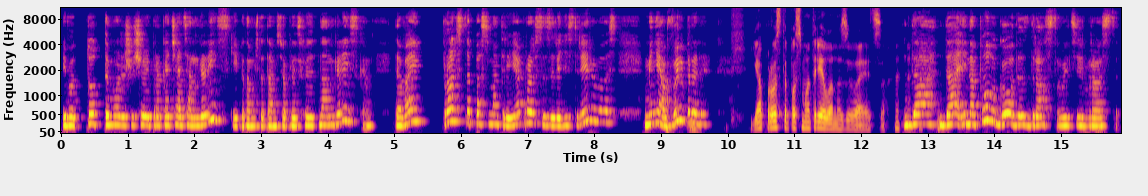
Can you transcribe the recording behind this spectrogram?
И вот тут ты можешь еще и прокачать английский, потому что там все происходит на английском. Давай просто посмотри. Я просто зарегистрировалась, меня выбрали. Я просто посмотрела, называется. Да, да, и на полгода здравствуйте просто.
